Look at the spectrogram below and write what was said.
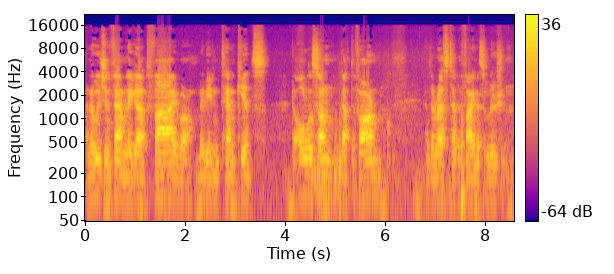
a Norwegian family got five or maybe even ten kids the oldest son got the farm and the rest had to find a solution.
